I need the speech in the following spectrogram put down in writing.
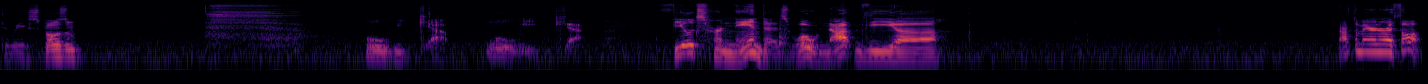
Did we expose him? Holy cow. Holy cow. Felix Hernandez. Whoa, not the, uh... Not the Mariner I thought.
